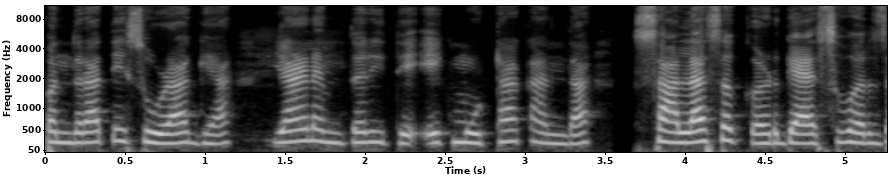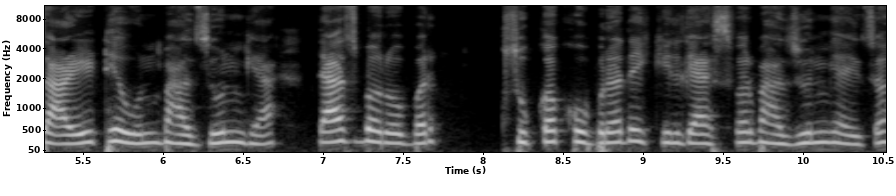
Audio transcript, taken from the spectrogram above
15 ते 16 घ्या. यानंतर इथे एक मोठा कांदा सालासकट गॅसवर जाळी ठेवून भाजून घ्या. त्याचबरोबर सुकं खोबरं देखील गॅसवर भाजून घ्यायचं.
